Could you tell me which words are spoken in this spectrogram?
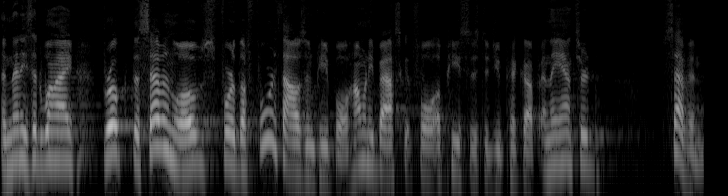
And then he said, When I broke the seven loaves for the 4,000 people, how many basketful of pieces did you pick up? And they answered, Seven.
